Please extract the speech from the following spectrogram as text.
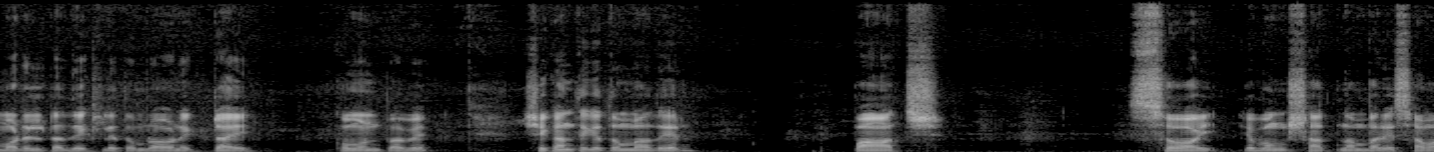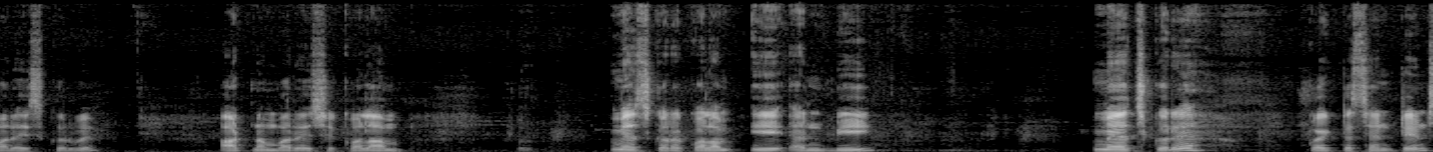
মডেলটা দেখলে তোমরা অনেকটাই কমন পাবে। সেখান থেকে তোমাদের পাঁচ, ছয় এবং সাত নম্বরে সামারাইজ করবে। আট নম্বরে এসে কলাম। ম্যাচ করা column A and B match করে কয়েকটা সেন্টেন্স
